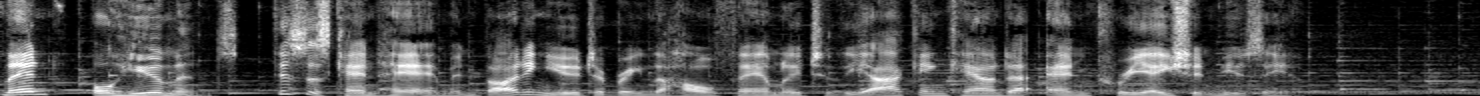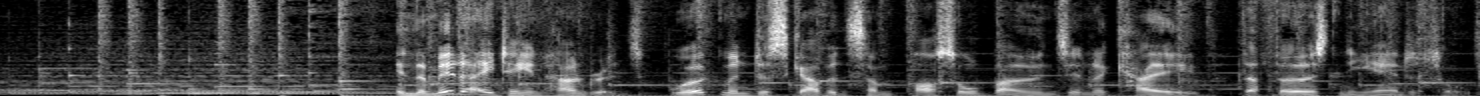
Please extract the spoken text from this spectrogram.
men or humans? This is Ken Ham inviting you to bring the whole family to the Ark Encounter and Creation Museum. In the mid 1800s, workmen discovered some fossil bones in a cave, the first Neanderthals.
